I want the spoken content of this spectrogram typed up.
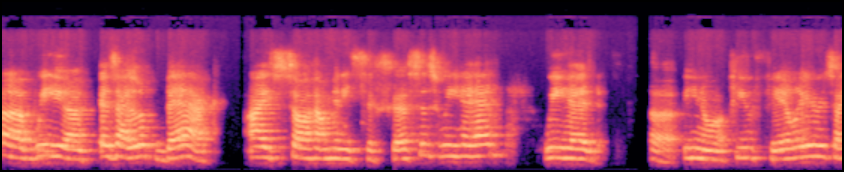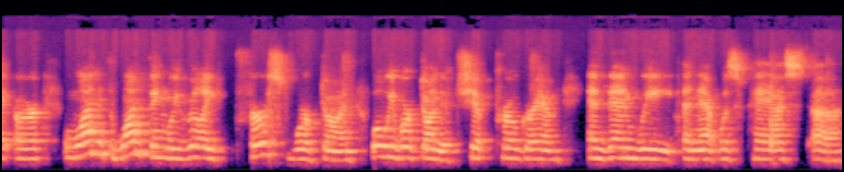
Uh, we, uh, as I look back, I saw how many successes we had. We had uh, you know, a few failures. I, or one one thing we really first worked on. Well, we worked on the CHIP program, and then we and that was passed. Uh,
